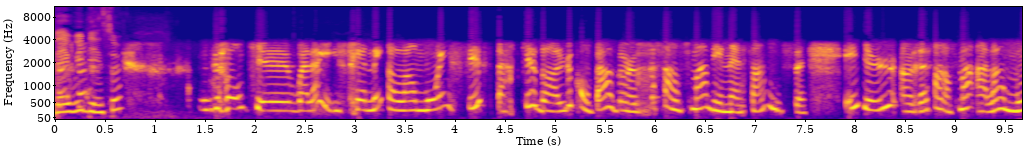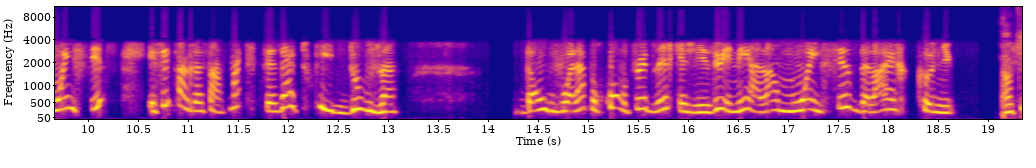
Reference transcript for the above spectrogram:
Ben oui, bien sûr. Donc, euh, voilà, il serait né en l'an moins 6 parce que dans Luc, on parle d'un recensement des naissances. Et il y a eu un recensement à l'an moins 6 et c'est un recensement qui se faisait à tous les 12 ans. Donc, voilà pourquoi on peut dire que Jésus est né à l'an moins 6 de l'ère connue. OK,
